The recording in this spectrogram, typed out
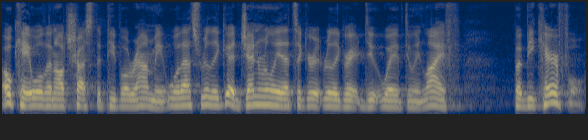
Okay, well, then I'll trust the people around me. Well, that's really good. Generally, that's a really great do, way of doing life. But be careful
